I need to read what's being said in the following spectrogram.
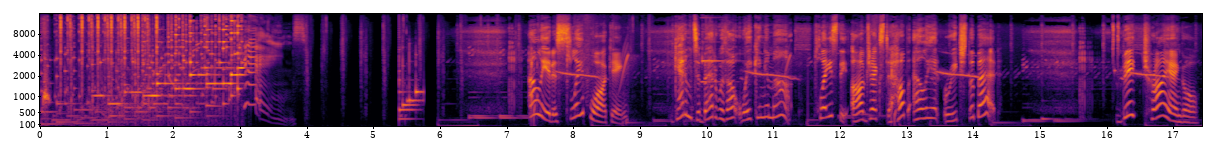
Games. Elliot is sleepwalking. Get him to bed without waking him up. Place the objects to help Elliot reach the bed. Big triangle.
